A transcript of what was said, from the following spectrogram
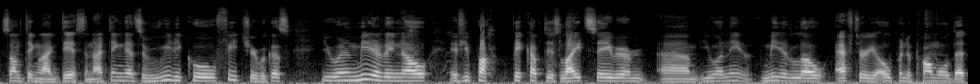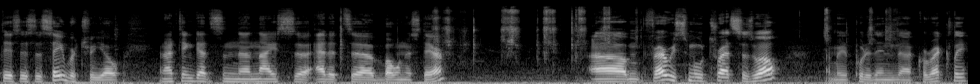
something like this and I think that's a really cool feature because you will immediately know if you pick up this lightsaber um, you will need immediately know after you open the pommel that this is a Sabertrio and I think that's a nice uh, added uh, bonus there. Um, very smooth threads as well. Let me put it in uh, correctly.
